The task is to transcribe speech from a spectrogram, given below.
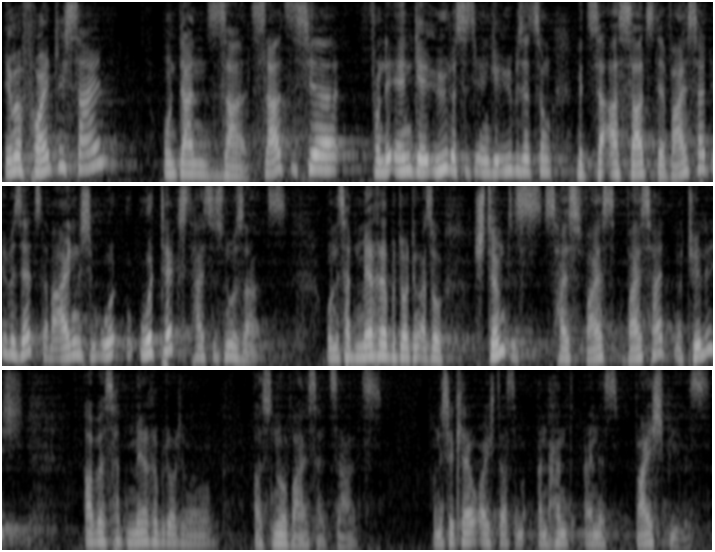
immer freundlich sein und dann Salz. Salz ist hier von der NGÜ, das ist die NGÜ-Übersetzung, mit Salz der Weisheit übersetzt, aber eigentlich im Ur Urtext heißt es nur Salz. Und es hat mehrere Bedeutungen. Also stimmt, es heißt Weis Weisheit, natürlich, aber es hat mehrere Bedeutungen als nur Weisheit, Salz. Und ich erkläre euch das anhand eines Beispieles.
